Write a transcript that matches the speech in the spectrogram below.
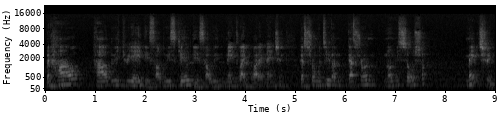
But how, how do we create this? How do we scale this? How do we make like what I mentioned, Gastromotiva, gastronomy social, mainstream?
